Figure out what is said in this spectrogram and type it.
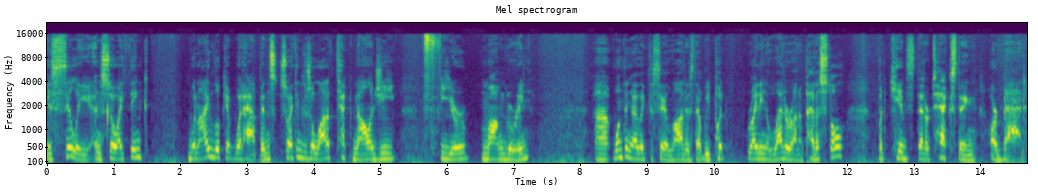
is silly. And so I think when I look at what happens, so I think there's a lot of technology fear mongering. Uh, one thing I like to say a lot is that we put writing a letter on a pedestal, but kids that are texting are bad.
